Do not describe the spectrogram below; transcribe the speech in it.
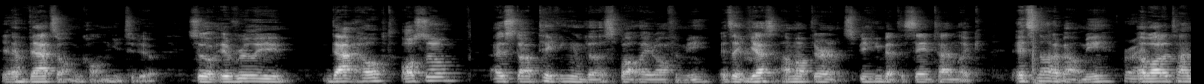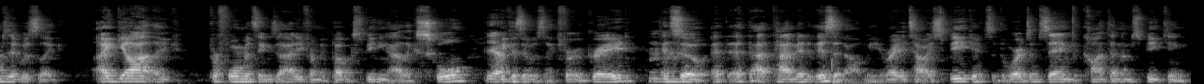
Yeah. And that's all I'm calling you to do. So it really that helped. Also, I stopped taking the spotlight off of me. It's like, Mhm. yes, I'm up there speaking, but at the same time, like, it's not about me. Right. A lot of times it was like, I got like performance anxiety from like public speaking at like school Yeah. because it was like for a grade. Mhm. And so at, at that time, it is about me, right? It's how I speak, it's the words I'm saying, the content I'm speaking.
